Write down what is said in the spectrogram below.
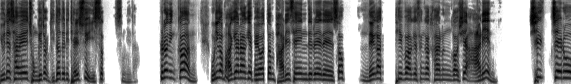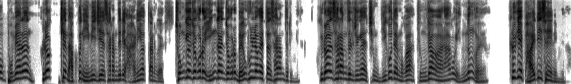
유대 사회의 종교적 리더들이 될 수 있었습니다. 그러니까 우리가 막연하게 배웠던 바리새인들에 대해서 네가티브하게 생각하는 것이 아닌 실제로 보면은 그렇게 나쁜 이미지의 사람들이 아니었다는 거예요. 종교적으로 인간적으로 매우 훌륭했던 사람들입니다. 그러한 사람들 중에 지금 니고데모가 등장을 하고 있는 거예요. 그게 바리새인입니다.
